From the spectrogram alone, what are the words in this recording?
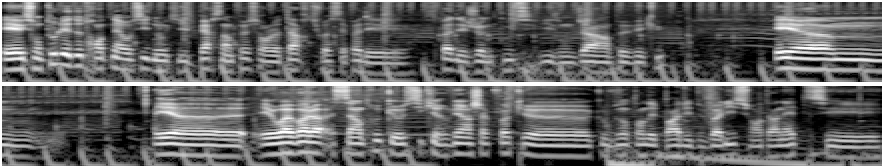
Et ils sont tous les deux trentenaires aussi, donc ils percent un peu sur le tard, tu vois, c'est pas des, pas des jeunes pousses, ils ont déjà un peu vécu. Et, euh, et, euh, et ouais, voilà, c'est un truc aussi qui revient à chaque fois que, vous entendez parler de Vali sur internet. C'est,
